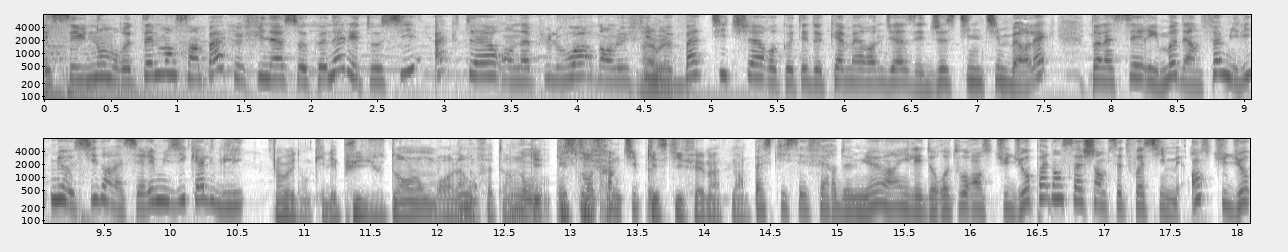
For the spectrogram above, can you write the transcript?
Et c'est une ombre tellement sympa que Phineas O'Connell est aussi acteur. On a pu le voir dans le film Ah. Bad Teacher aux côtés de Cameron Diaz et Justin Timberlake, dans la série Modern Family, mais aussi dans la série musicale Glee. Ah oui, donc il est plus dans l'ombre là Non, en fait. hein. non, Qu'est- il se Qu'est-ce qu'il montre fait, un petit peu. qu'est-ce qu'il fait maintenant parce qu'il sait faire de mieux. hein. Il est de retour en studio, pas dans sa chambre cette fois-ci, mais en studio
